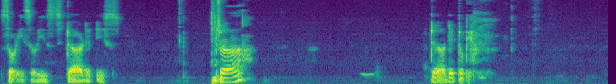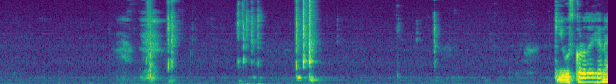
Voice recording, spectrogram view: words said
sorry sorry started is tra started okay. কি ইউজ করা যায় এখানে।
